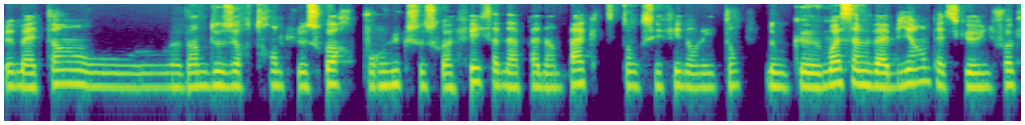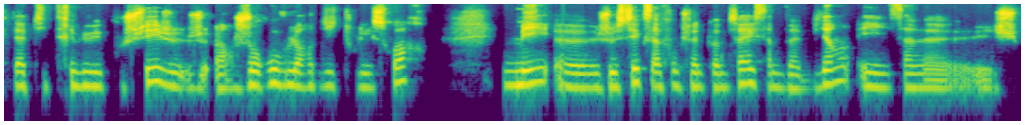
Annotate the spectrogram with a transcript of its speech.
le matin ou à 22h30 le soir, pourvu que ce soit fait, ça n'a pas d'impact tant que c'est fait dans les temps. Donc euh, moi, ça me va bien parce qu'une fois que la petite tribu est couchée, je, alors je rouvre l'ordi tous les soirs, mais euh, je sais que ça fonctionne comme ça et ça me va bien et ça, je suis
